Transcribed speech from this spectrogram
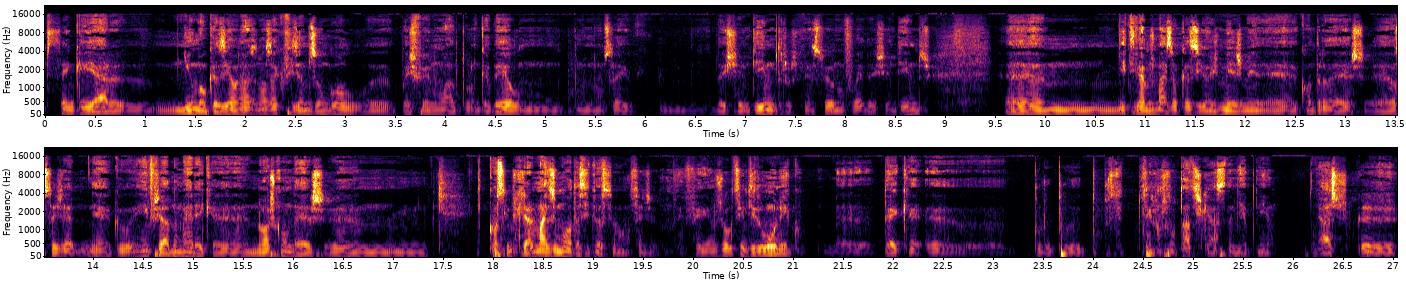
sem criar nenhuma ocasião. Nós, é que fizemos um gol, eh, depois foi anulado por um cabelo, não sei, 2 centímetros, penso eu, não foi 2 centímetros. E tivemos mais ocasiões mesmo uh, contra 10, uh, eh, ou seja, uh, em inferior numérica, nós com 10 um, conseguimos criar mais uma outra situação. Ou seja, foi um jogo de sentido único, peca por, por, por ter um resultado escasso, na minha opinião. Acho que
